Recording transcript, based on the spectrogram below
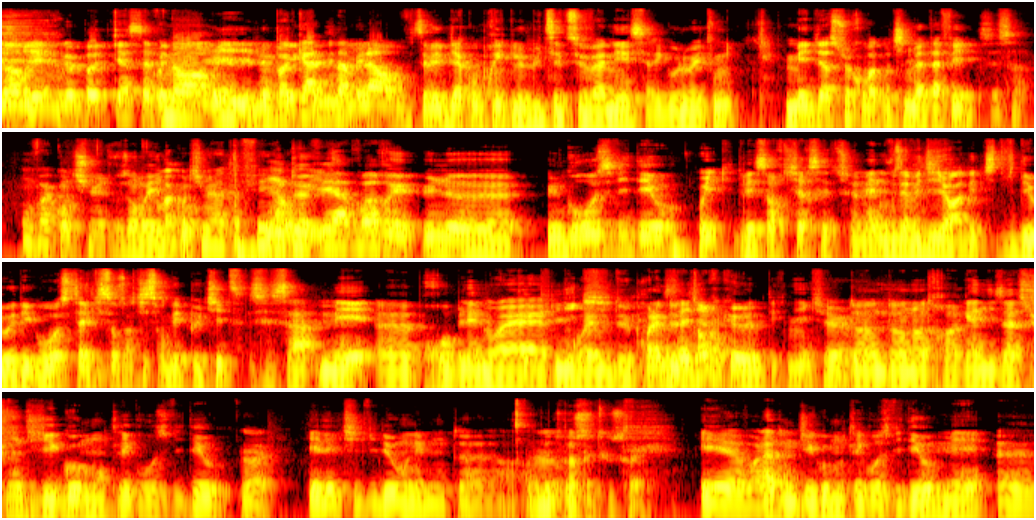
Non, en vrai, le podcast, ça fait non, plaisir, oui, des le podcast, mais non, mais là, vous avez bien compris que le but, c'est de se vanner, c'est rigolo et tout. Mais bien sûr qu'on va continuer à taffer. C'est ça. On va continuer de vous envoyer On va du lourd. continuer à taffer. On à devait avoir une, une, grosse vidéo Oui. qui devait sortir cette On semaine. vous avait dit, il y aura des petites vidéos et des grosses. Celles qui sont sorties sont des petites. C'est ça, mais euh, problème Ouais, technique. problème de, problème de C'est-à-dire temps, que technique. euh, Dans, dans notre organisation, Diego monte les grosses vidéos. Ouais. Et les petites vidéos, on les monte euh, un on peu monte un tous. peu tous, ouais. Et euh, voilà, donc Diego monte les grosses vidéos, mais. Euh,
